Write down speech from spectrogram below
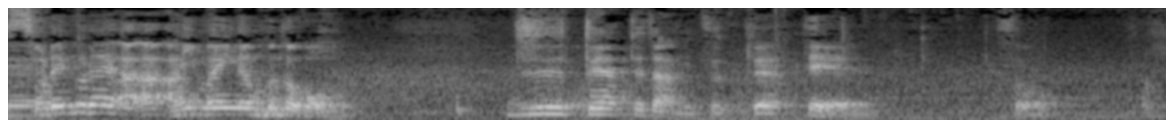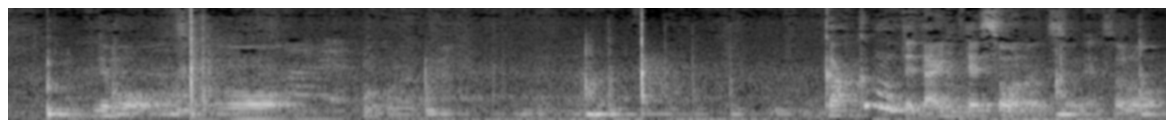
すよ。それぐらいあ曖昧なものをずーっとやってたんずっとやって。そう。でもその学問って大体そうなんですよね。その、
